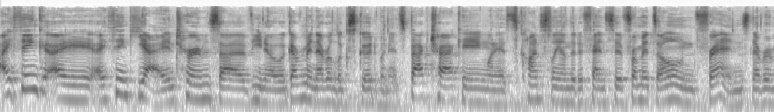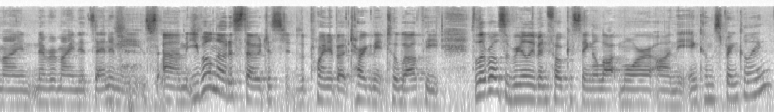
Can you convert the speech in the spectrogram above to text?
I think I, I think yeah. In terms of you know, a government never looks good when it's backtracking, when it's constantly on the defensive from its own friends. Never mind, never mind its enemies. Um, you will notice though, just the point about targeting it to the wealthy, the Liberals have really been focusing a lot more on the income sprinkling,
